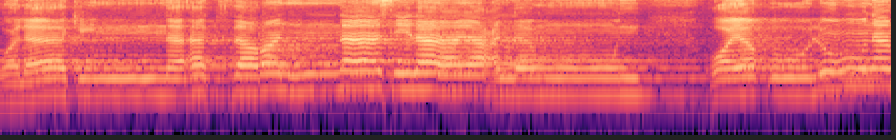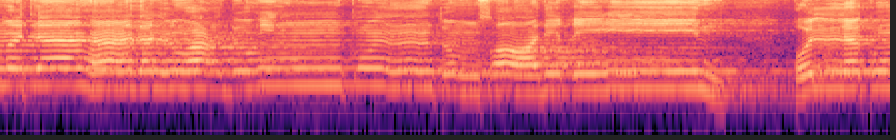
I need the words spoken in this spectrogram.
ولكن أكثر الناس لا يعلمون ويقولون متى هذا الوعد ان كنتم صادقين قل لكم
